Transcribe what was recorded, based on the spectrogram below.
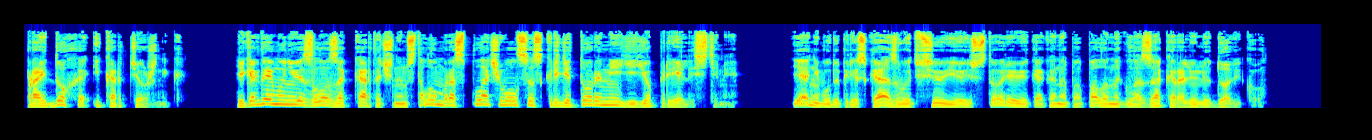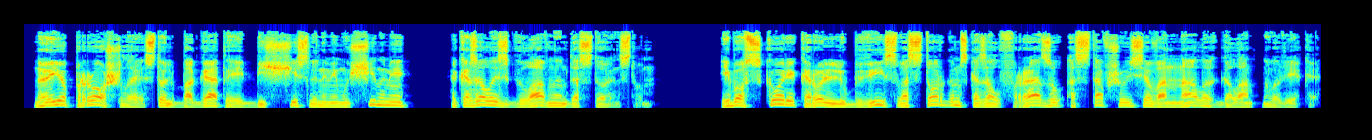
пройдоха и картежник. И когда ему не везло за карточным столом, расплачивался с кредиторами ее прелестями. Я не буду пересказывать всю ее историю и как она попала на глаза королю Людовику. Но ее прошлое, столь богатое бесчисленными мужчинами, оказалось главным достоинством. Ибо вскоре король любви с восторгом сказал фразу, оставшуюся в анналах галантного века.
